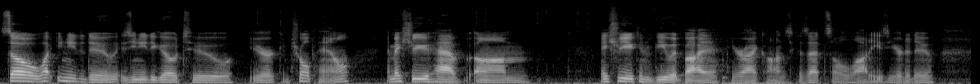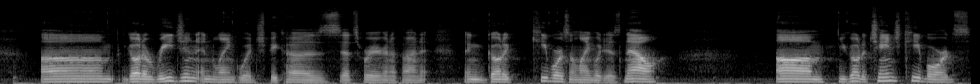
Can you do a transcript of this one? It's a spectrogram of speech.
So what you need to do is you need to go to your control panel and make sure you have um, make sure you can view it by your icons because that's a lot easier to do. Um, go to region and language because that's where you're gonna find it. Then go to keyboards and languages. Now, um, you go to change keyboards.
